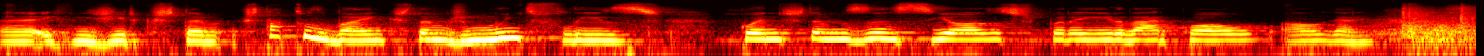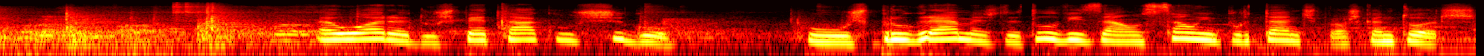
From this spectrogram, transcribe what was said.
uh, e fingir que, estamos, que está tudo bem, que estamos muito felizes quando estamos ansiosos para ir dar colo a alguém. A hora do espetáculo chegou. Os programas de televisão são importantes para os cantores,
